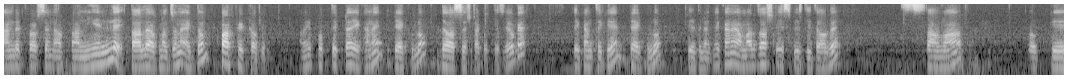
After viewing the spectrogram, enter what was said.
হান্ড্রেড পার্সেন্ট আপনার নিয়ে নিলে তাহলে আপনার জন্য একদম পারফেক্ট হবে। আমি প্রত্যেকটা এখানে ট্যাগগুলো দেওয়ার চেষ্টা করতেছি, ওকে? এখান থেকে ট্যাগগুলো দিয়ে দিলাম। এখানে আমার জাস্ট স্পেস দিতে হবে। Summer, okay.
